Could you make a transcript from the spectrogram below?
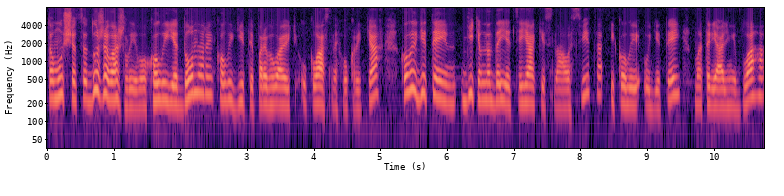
Тому що це дуже важливо, коли є донори, коли діти перебувають у класних укриттях, коли дітей, дітям надається якісна освіта, і коли у дітей матеріальні блага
